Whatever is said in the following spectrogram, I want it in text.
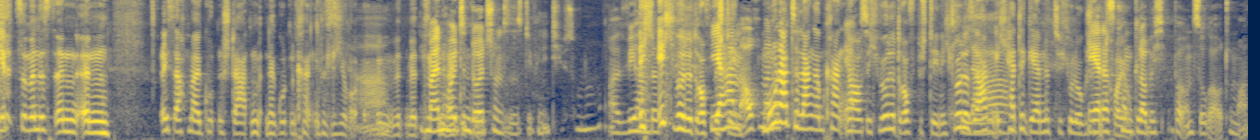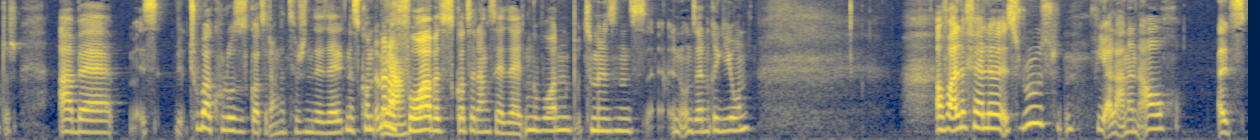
Yep. Zumindest in, in, ich sag mal, guten Staaten mit einer guten Krankenversicherung. Mit, mit, Ich meine, heute in Deutschland ist es definitiv so, ne? Also wir haben Ich, das, ich würde drauf wir bestehen. Monatelang im Krankenhaus, ich würde drauf bestehen. Ich würde Klar. sagen, ich hätte gerne psychologische Ja, das Betreuung. kommt, glaube ich, bei uns sogar automatisch. Aber es, Tuberkulose ist Gott sei Dank inzwischen sehr selten. Es kommt immer Ja. noch vor, aber es ist Gott sei Dank sehr selten geworden, zumindest in unseren Regionen. Auf alle Fälle ist Ruth, wie alle anderen auch, als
